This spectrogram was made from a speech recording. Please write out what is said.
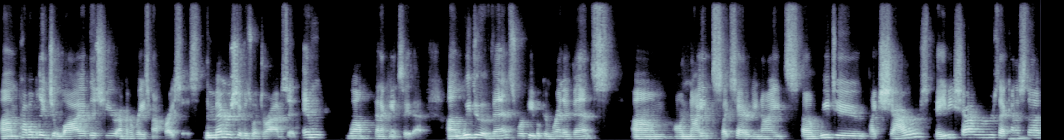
Um, probably July of this year, I'm going to raise my prices. The membership is what drives it, and well, then I can't say that. Um, we do events where people can rent events um, on nights, like Saturday nights. Um, we do like showers, baby showers, that kind of stuff,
